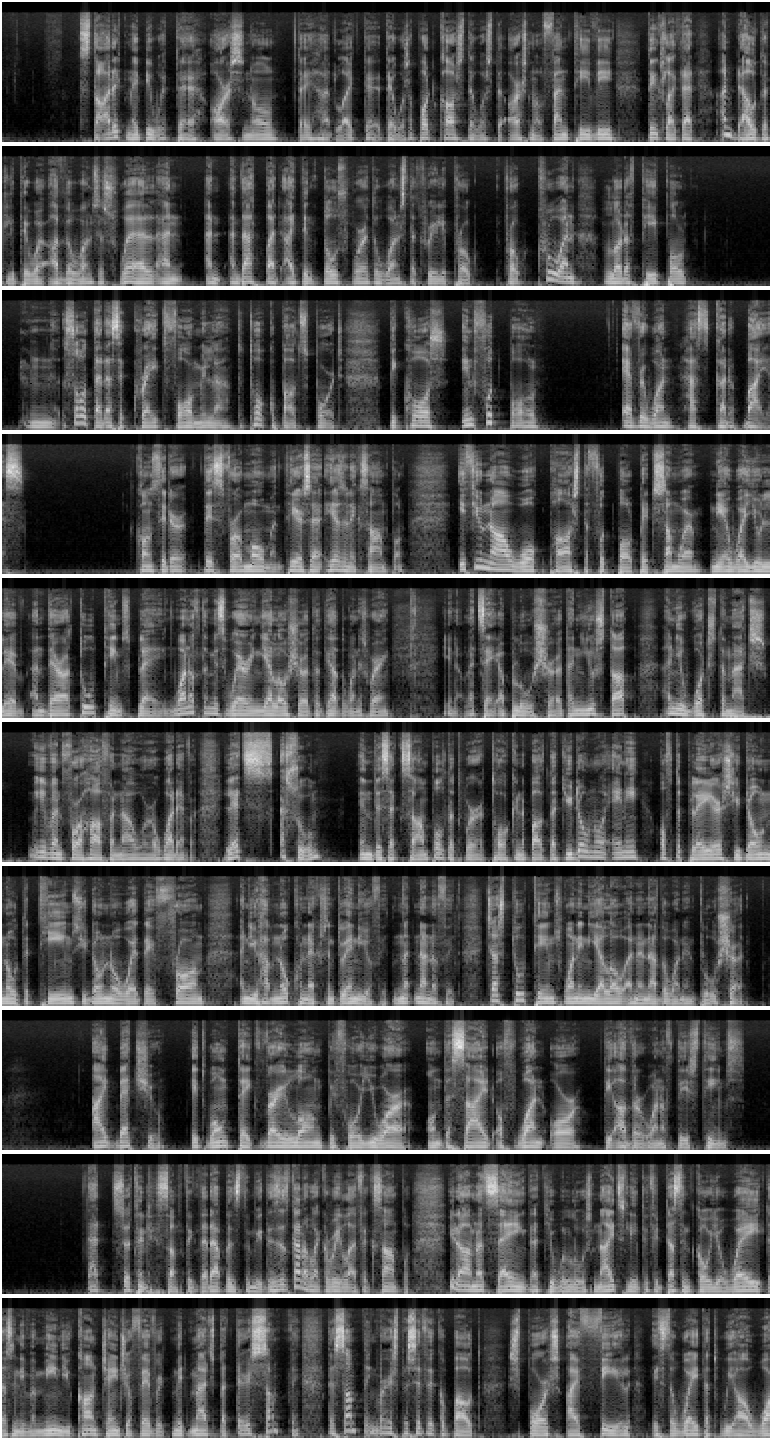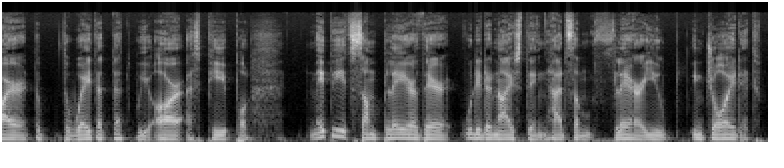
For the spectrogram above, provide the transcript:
started maybe with the arsenal they had like the, there was a podcast there was the arsenal fan tv things like that. Undoubtedly there were other ones as well and and, and that but i think those were the ones that really broke broke through and a lot of people Mm, saw that as a great formula to talk about sport because in football everyone has got a bias. Consider this for a moment. Here's a here's an example. If you now walk past the football pitch somewhere near where you live and there are two teams playing one of them is wearing yellow shirt and the other one is wearing you know let's say a blue shirt and you stop and you watch the match even for half an hour or whatever. Let's assume in this example that we're talking about that you don't know any of the players, you don't know the teams, you don't know where they're from, and you have no connection to any of it, n- none of it. Just two teams, one in yellow and another one in blue shirt. I bet you it won't take very long before you are on the side of one or the other one of these teams that certainly is something that happens to me. This is kind of like a real life example. You know, I'm not saying that you will lose night sleep if it doesn't go your way. It doesn't even mean you can't change your favorite mid match, but there is something. There's something very specific about sports, I feel. It's the way that we are wired, the, the way that, that we are as people. Maybe it's some player there who did a nice thing, had some flair, you enjoyed it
